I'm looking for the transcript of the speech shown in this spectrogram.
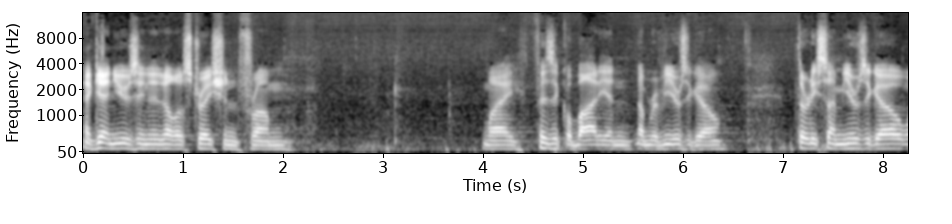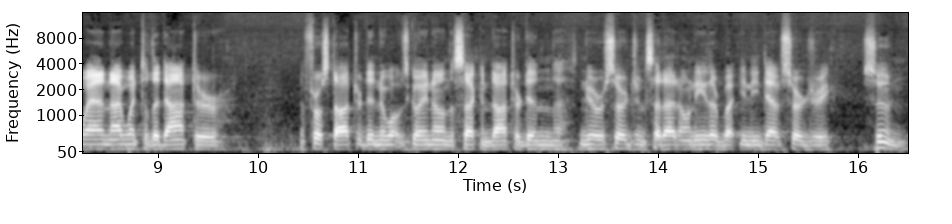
Again, using an illustration from my physical body a number of years ago, 30 some years ago, when I went to the doctor. The first doctor didn't know what was going on, the second doctor didn't. The neurosurgeon said, I don't either, but you need to have surgery soon.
